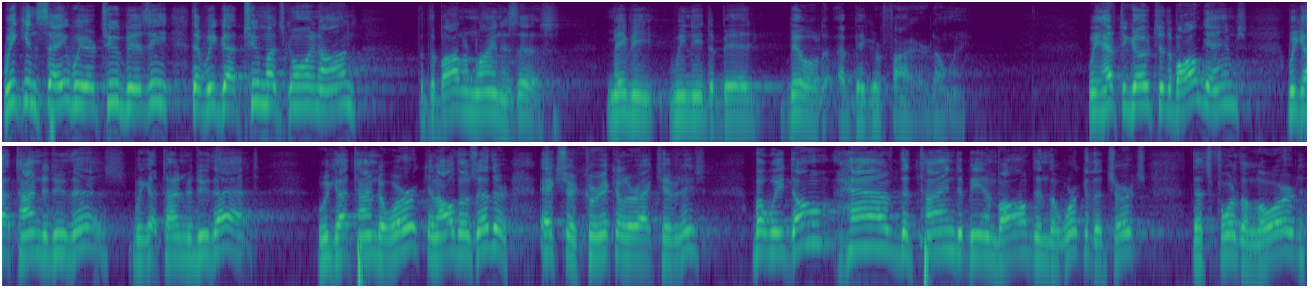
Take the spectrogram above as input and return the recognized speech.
We can say we are too busy, that we've got too much going on, but the bottom line is this maybe we need to build a bigger fire, don't we? We have to go to the ball games. We got time to do this, we got time to do that. We got time to work and all those other extracurricular activities, but we don't have the time to be involved in the work of the church that's for the Lord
